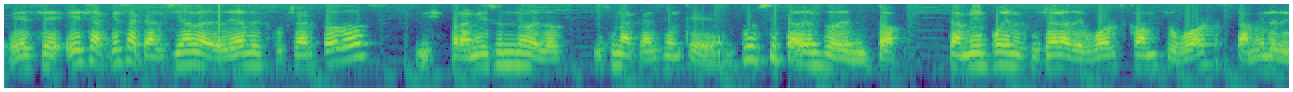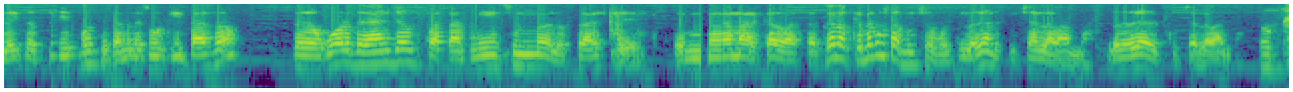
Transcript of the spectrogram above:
Ese, esa, esa canción la deberían de escuchar todos y para mí es uno de los es una canción que pues, está dentro de mi top también pueden escuchar la de Words Come to Words también de Deleted People que también es un hitazo pero World of Angels para mí es uno de los tracks que, me ha marcado bastante. Bueno, que me gusta mucho, güey, lo deberían de escuchar la banda, lo deberían de escuchar la banda. Ok,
